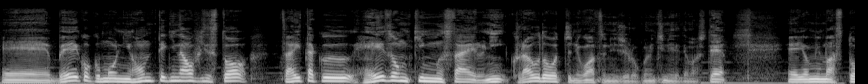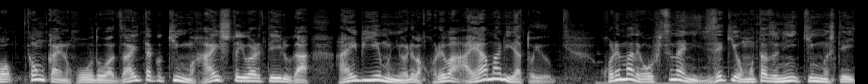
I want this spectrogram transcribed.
えー、米国も日本的なオフィスと在宅併存勤務スタイルにクラウドウォッチに5月26日に出てまして、えー、読みますと、今回の報道は在宅勤務廃止と言われているが、IBM によればこれは誤りだという。これまでオフィス内に自席を持たずに勤務して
